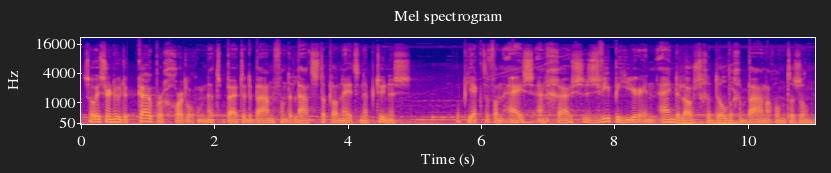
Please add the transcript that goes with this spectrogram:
Zo is er nu de Kuipergordel net buiten de baan van de laatste planeet Neptunus. Objecten van ijs en gruis zwiepen hier in eindeloos geduldige banen rond de zon.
